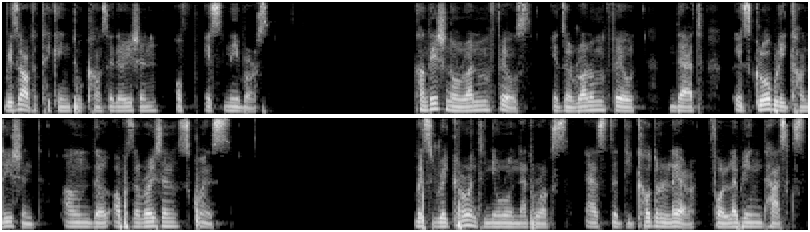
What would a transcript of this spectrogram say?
without taking into consideration of its neighbors. Conditional random fields is a random field that is globally conditioned on the observation sequence. With recurrent neural networks as the decoder layer for labeling tasks,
